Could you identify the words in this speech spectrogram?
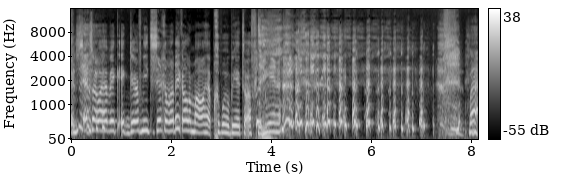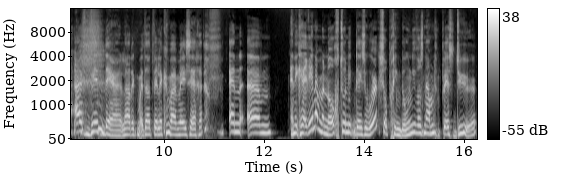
En zo heb ik, ik durf niet te zeggen wat ik allemaal heb geprobeerd te affirmeren. maar I've been there, laat ik, me- dat wil ik er maar mee zeggen. En, ehm, en ik herinner me nog, toen ik deze workshop ging doen, die was namelijk best duur.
